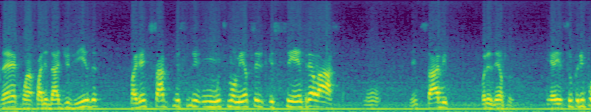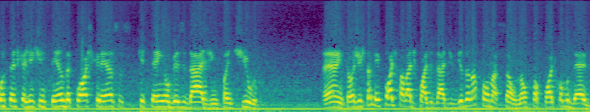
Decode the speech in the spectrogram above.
né? Com a qualidade de vida. Mas a gente sabe que isso, em muitos momentos isso se entrelaça. Né? A gente sabe, por exemplo, é super importante que a gente entenda quais crianças que têm obesidade infantil. Né? Então a gente também pode falar de qualidade de vida na formação, não só pode como deve.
